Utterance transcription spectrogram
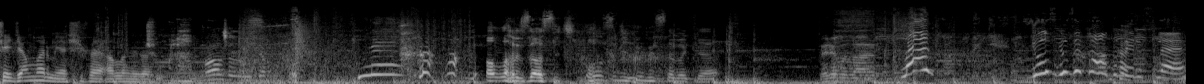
Şey cam var mı ya şifa Allah razı olsun. Allah rızası için. Olsun iyiliğini istemek ya. Göz göze kaldım herifle.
